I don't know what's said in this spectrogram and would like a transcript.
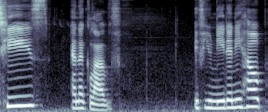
tees, and a glove. If you need any help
